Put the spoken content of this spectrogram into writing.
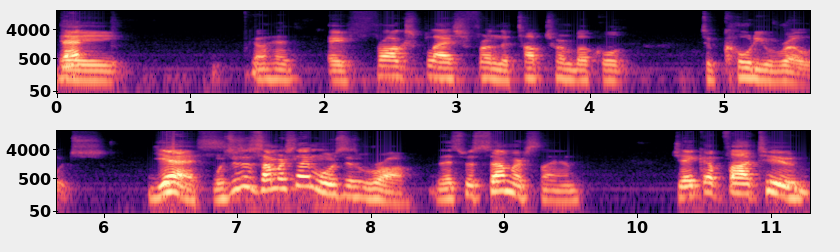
That- a Go ahead. a frog splash from the top turnbuckle to Cody Rhodes. Yes. Was this a SummerSlam or was this Raw? This was SummerSlam. Jacob Fatu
